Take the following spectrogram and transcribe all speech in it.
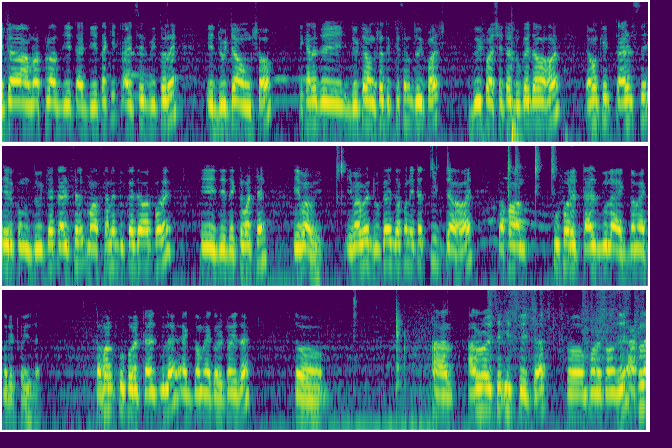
এটা আমরা প্লাস দিয়ে টাইট দিয়ে থাকি। টাইলসের ভিতরে এই দুইটা অংশ, এখানে যে দুইটা অংশ দেখতেছেন, দুই পাশ দুই পাশ এটা ঢুকাই দেওয়া হয় এবং কি টাইলস এরকম দুইটা টাইলসের মাঝখানে ঢুকাই দেওয়ার পরে এই যে দেখতে পাচ্ছেন, এভাবে এভাবে ঢুকাই যখন এটা চিপ দেওয়া হয়, তখন উপরের টাইলসগুলো একদম অ্যাকোরেট হয়ে যায়। তখন উপরের টাইলসগুলো একদম অ্যাকোরেট হয়ে যায়। তো আর আরও রয়েছে স্ট্রেচার তো মনে করুন যে আসলে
